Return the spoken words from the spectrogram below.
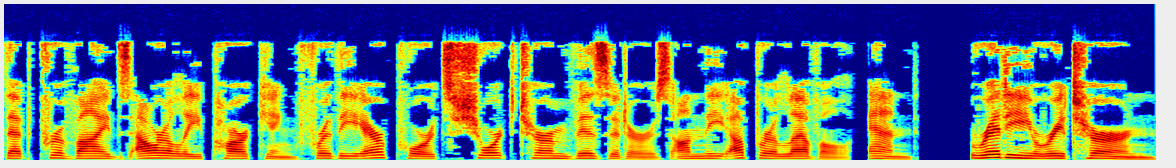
that provides hourly parking for the airport's short-term visitors on the upper level, and «ready return»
